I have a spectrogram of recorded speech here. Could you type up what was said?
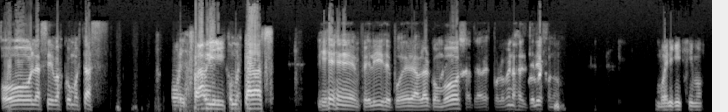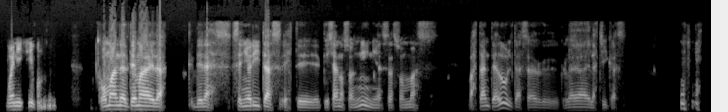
Hola Sebas, ¿cómo estás? Hola Fabi, ¿cómo estás? Bien, feliz de poder hablar con vos a través por lo menos del teléfono. Buenísimo, buenísimo. ¿Cómo anda el tema de las de las señoritas este, que ya no son niñas, ya son más bastante adultas a la edad de las chicas?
